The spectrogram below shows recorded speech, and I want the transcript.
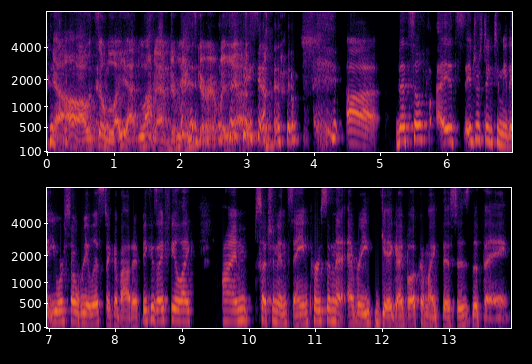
yeah oh i would still love yeah i'd love to have jermaine's career but yes Yeah. uh, that's so. It's interesting to me that you were so realistic about it because I feel like I'm such an insane person that every gig I book, I'm like, this is the thing.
